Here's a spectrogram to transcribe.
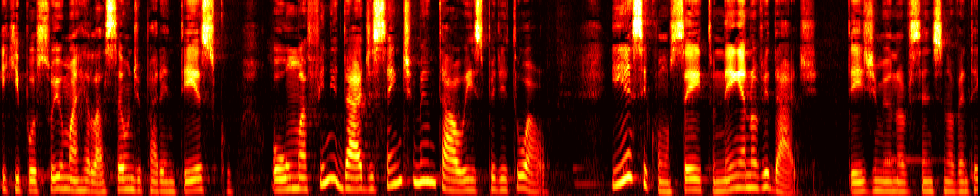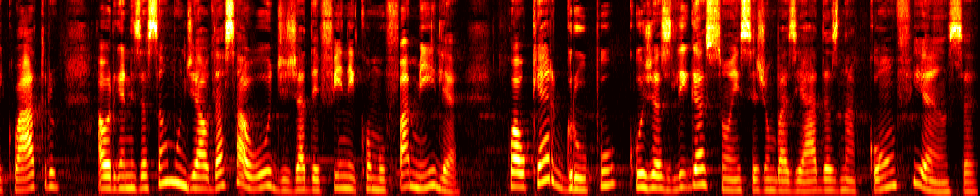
e que possui uma relação de parentesco ou uma afinidade sentimental e espiritual. E esse conceito nem é novidade. Desde 1994, a Organização Mundial da Saúde já define como família qualquer grupo cujas ligações sejam baseadas na confiança,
